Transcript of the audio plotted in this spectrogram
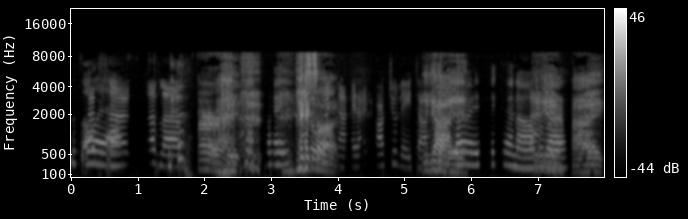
That's all I ask. Love, love. All right. Okay. Thanks a lot. Good night. I talk to you later. You got it. Alright, take care now. Bye. Bye Yeah, bye. bye.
